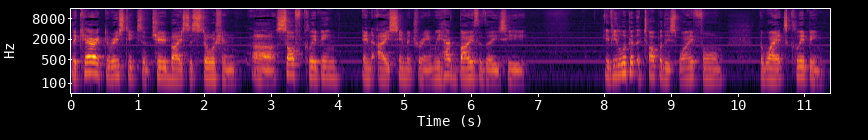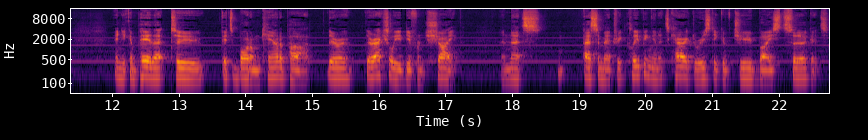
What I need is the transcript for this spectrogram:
the characteristics of tube-based distortion are soft clipping and asymmetry and we have both of these here. If you look at the top of this waveform, the way it's clipping, and you compare that to its bottom counterpart, they're, they're actually a different shape. And that's asymmetric clipping and it's characteristic of tube-based circuits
